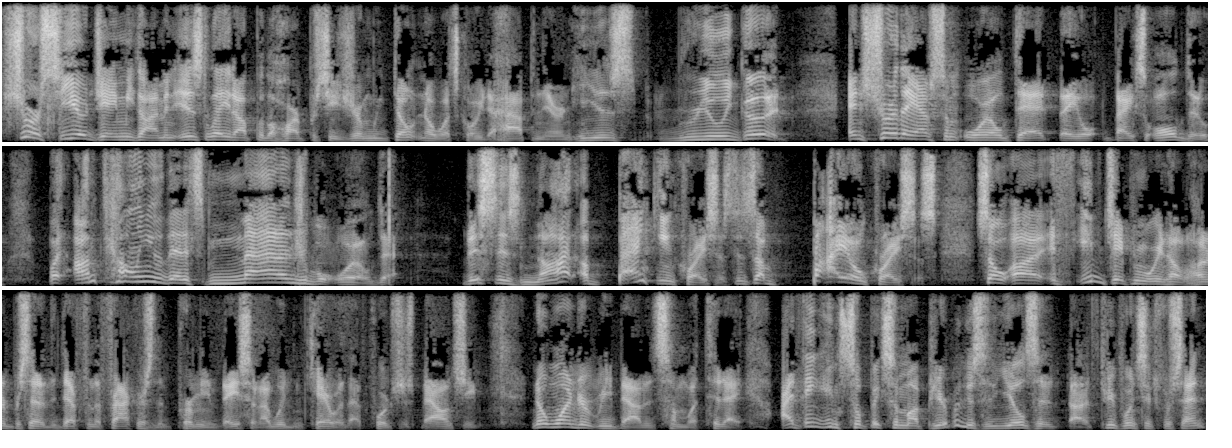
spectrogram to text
Sure, CEO Jamie Dimon is laid up with a heart procedure, and we don't know what's going to happen there, and he is really good. And sure, they have some oil debt. They banks all do, but I'm telling you that it's manageable oil debt. This is not a banking crisis. It's a bio crisis. So uh, if even JP Morgan held 100% of the debt from the frackers in the Permian Basin, I wouldn't care with that fortress balance sheet. No wonder it rebounded somewhat today. I think you can still pick some up here because the yield's at uh, 3.6%.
